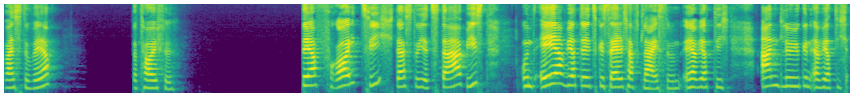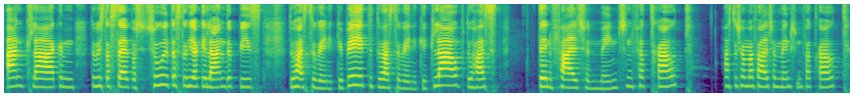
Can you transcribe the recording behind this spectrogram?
Weißt du wer? Der Teufel. Der freut sich, dass du jetzt da bist Und er wird jetzt Gesellschaft leisten und er wird dich anlügen, er wird dich anklagen. Du bist doch selber schuld, dass du hier gelandet bist. Du hast zu wenig gebetet, du hast zu wenig geglaubt, du hast den falschen Menschen vertraut. Hast du schon mal falschen Menschen vertraut?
